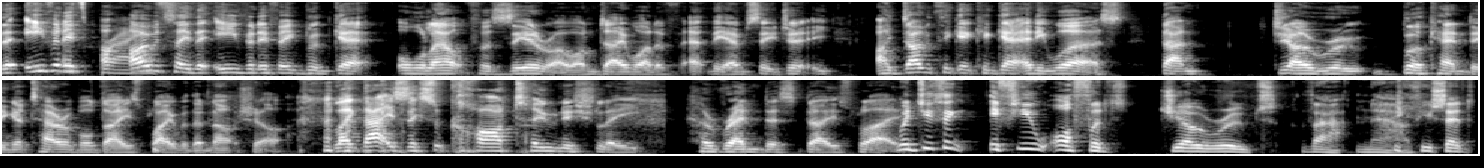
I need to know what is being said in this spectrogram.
that even if That's I would say that even if England get all out for zero on day one of at the MCG, I don't think it can get any worse than Joe Root bookending a terrible day's play with a nut shot. Like that is this cartoonishly horrendous day's play. I mean, do you think if you offered Joe Root that now, if you said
